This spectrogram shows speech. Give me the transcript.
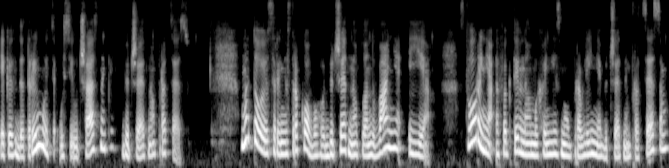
яких дотримуються усі учасники бюджетного процесу. Метою середньострокового бюджетного планування є створення ефективного механізму управління бюджетним процесом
